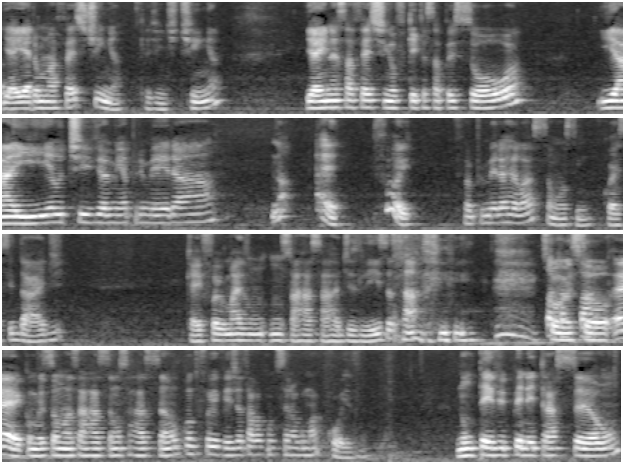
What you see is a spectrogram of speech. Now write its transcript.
E aí era uma festinha que a gente tinha. E aí nessa festinha eu fiquei com essa pessoa. E aí eu tive a minha primeira. Não, é, foi. Foi a primeira relação, assim, com essa idade. Que aí foi mais um, um sarra-sarra desliza, sabe? Saca, começou, é, começou uma sarração, sarração. Quando foi ver já tava acontecendo alguma coisa. Não teve penetração,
